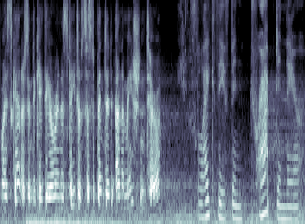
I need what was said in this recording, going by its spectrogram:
My scanners indicate they are in a state of suspended animation, Tara. It's like they've been trapped in there.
